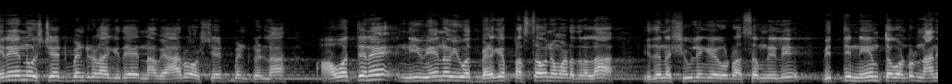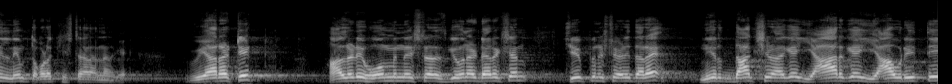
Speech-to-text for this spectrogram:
ಏನೇನು ಸ್ಟೇಟ್ಮೆಂಟ್ಗಳಾಗಿದೆ ನಾವು ಯಾರು ಅವ್ರ ಸ್ಟೇಟ್ಮೆಂಟ್ಗಳನ್ನ ಆವತ್ತೇ ನೀವೇನೋ ಇವತ್ತು ಬೆಳಗ್ಗೆ ಪ್ರಸ್ತಾವನೆ ಮಾಡಿದ್ರಲ್ಲ, ಇದನ್ನು ಶಿವಲಿಂಗೇಗೌಡರು ಅಸೆಂಬ್ಲಿಲಿ ವಿತ್ ನೇಮ್ ತೊಗೊಂಡ್ರು ನಾನು ಇಲ್ಲಿ ನೇಮ್ ತೊಗೊಳಕ್ಕೆ ಇಷ್ಟ ಇಲ್ಲ ನನಗೆ. We are at it already home minister given a direction chief minister ಹೇಳಿದ್ದಾರೆ. ನಿರ್ದಾಕ್ಷಿಣ್ಯವಾಗಿ ಯಾರಿಗೆ ಯಾವ ರೀತಿ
